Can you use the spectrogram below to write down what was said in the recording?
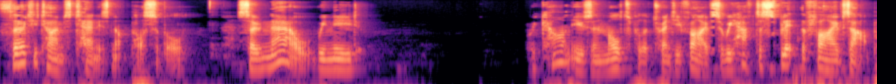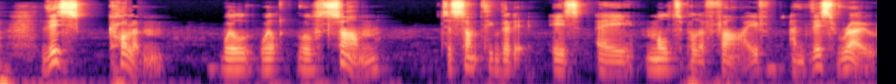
30 times 10 is not possible. So now we need we can't use a multiple of 25, so we have to split the fives up. This column will, will, will sum to something that is a multiple of 5, and this row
